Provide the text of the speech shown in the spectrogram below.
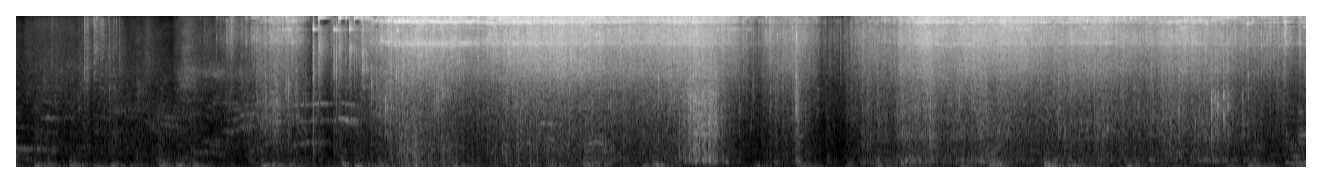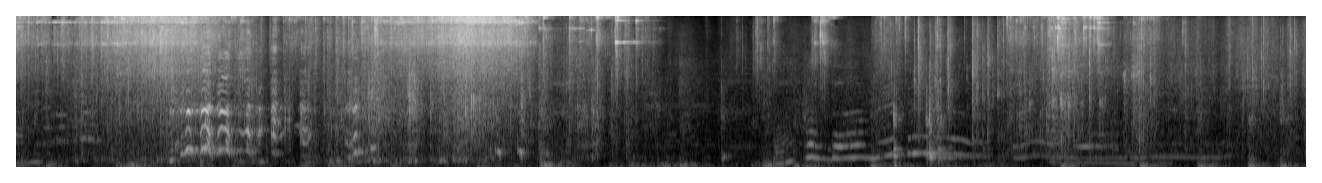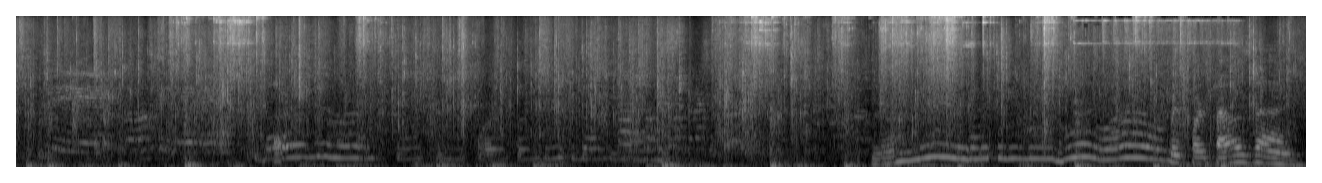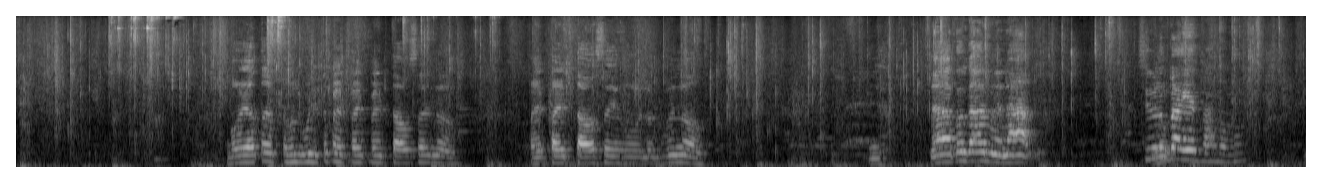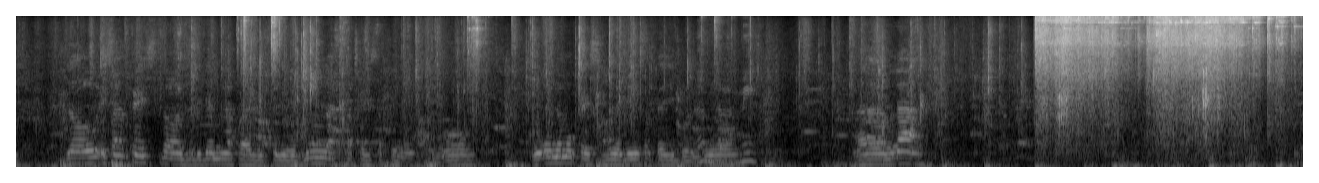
Ang dami. Dami, dami sa libo. Wow, may 4,000. Baka yata, hulog mo dito, 5,000, no? 5,000 yung hulog mo, no? Nakatandaan mo na, nak. Sino nagbayad, mama mo? Yung isang case noon, binigyan mo na kayo ito yung, yung last na case na kinuha mo. Yung una mong case, nilagay sa table Ang mo. dami. Alam mo na,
